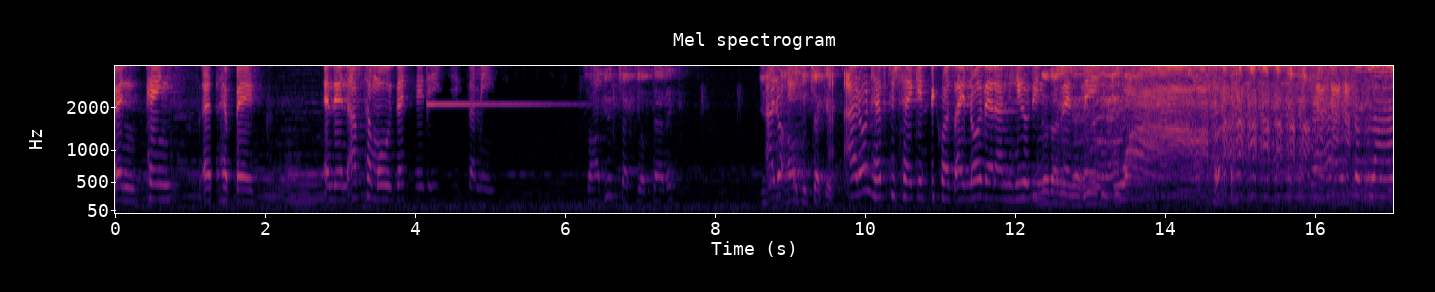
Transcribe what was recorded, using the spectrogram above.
and pains at her back. And then after more, that headache is amazing. So have you checked your cervix? You I don't know don't- how to check it. I don't have to check it because I know that I'm healed in You know that Jesus' name. in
